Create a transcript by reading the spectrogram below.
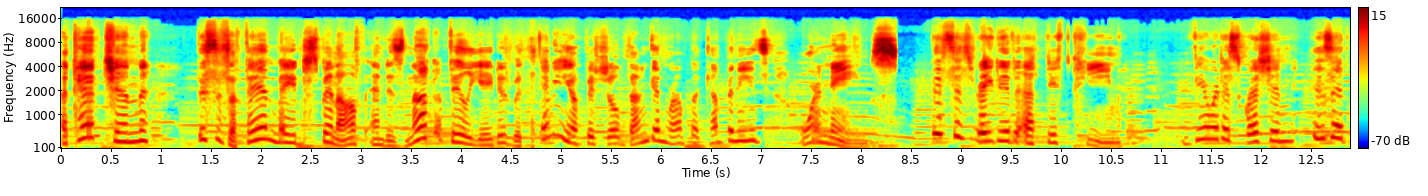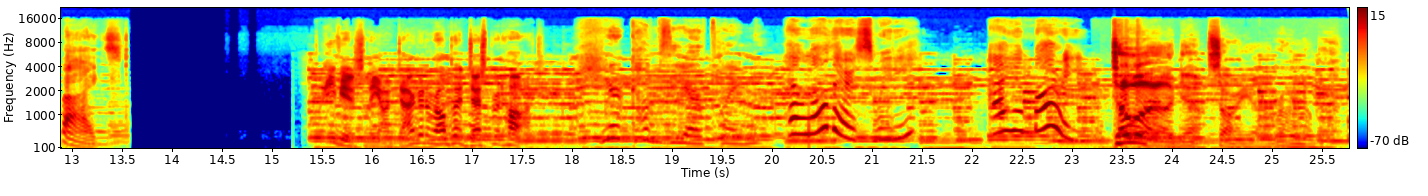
Attention! This is a fan made spin off and is not affiliated with any official Danganronpa companies or names. This is rated a 15. Viewer discretion is advised. Previously on Danganronpa Desperate Heart. Here comes the airplane. Hello there, sweetie. I am Mari. Towa! Uh, damn, sorry, uh, wrong number.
